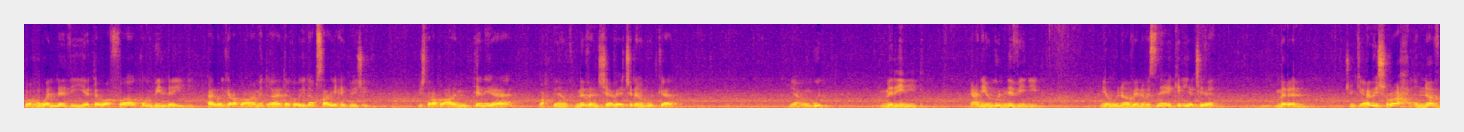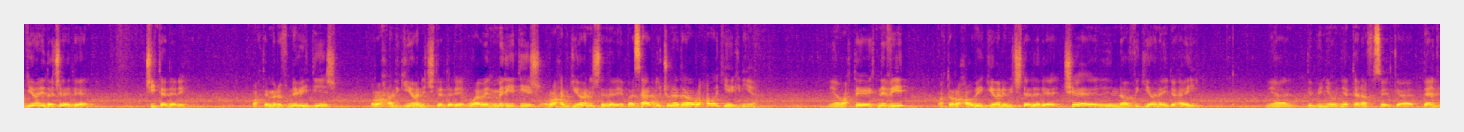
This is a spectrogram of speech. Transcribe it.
وهو الذي يتوفاكم بالليل. هل وكي رب العالمين؟ آياتك وإذا بصريح بيجي بيشت رب العالمين تنيا وقت نفن شافه چه قد كات؟ يعني نقول مرينيد. يعني نقول نیا و ناف نوستنه کلیه چه؟ مرن. چونکه اوش راح الناف گیانی دا چه ده؟ چی تداره وقتی مروف نویتیش راح الگیانی چی تداره و اوید مریتیش راح الگیانی چی تداره بس هر دو چونه دا راحا وکی ایک نیه نیا وقتی ایک نوید وقتی راحاوی گیانی چی تداره چه ناف گیانی دا هی؟ نیا دبینی و نیا تنفسید کرد دنگ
